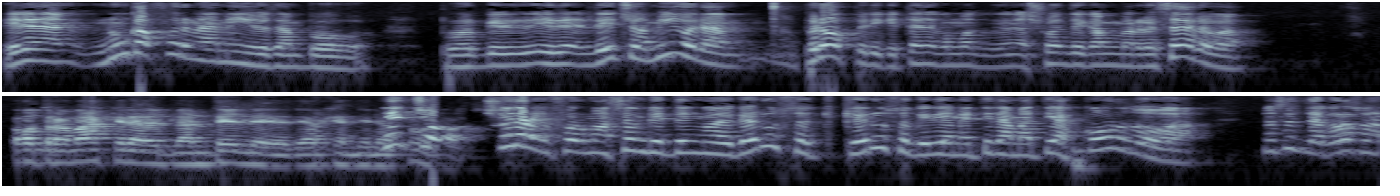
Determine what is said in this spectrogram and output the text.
Eran, nunca fueron amigos tampoco. Porque era- de hecho amigos eran Prosperi, que está como ayudante de campo en reserva. Otra más que era del plantel de, de Argentina. De hecho, yo la información que tengo de Caruso que Caruso quería meter a Matías Córdoba. No sé si te acordás un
